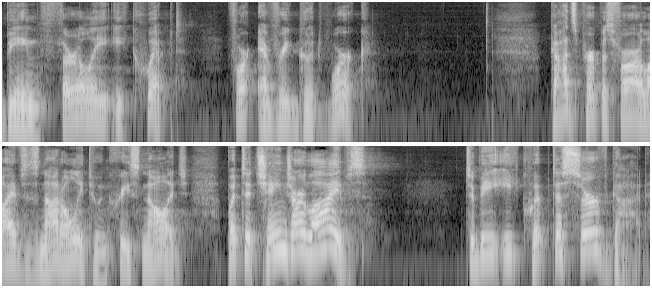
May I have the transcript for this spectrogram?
being thoroughly equipped for every good work. God's purpose for our lives is not only to increase knowledge, but to change our lives, to be equipped to serve God.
